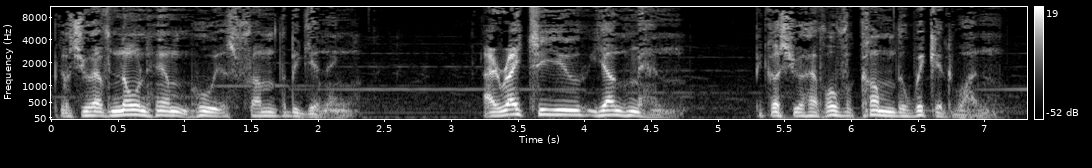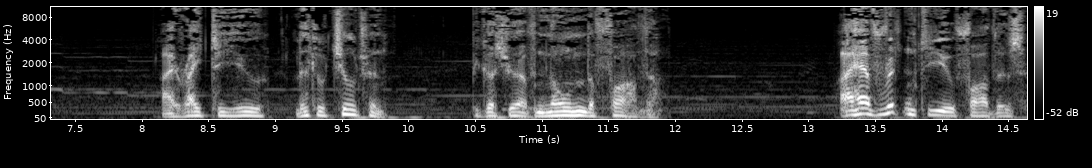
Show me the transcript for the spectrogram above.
because you have known him who is from the beginning. I write to you, young men, because you have overcome the wicked one. I write to you, little children, because you have known the Father. I have written to you, fathers,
